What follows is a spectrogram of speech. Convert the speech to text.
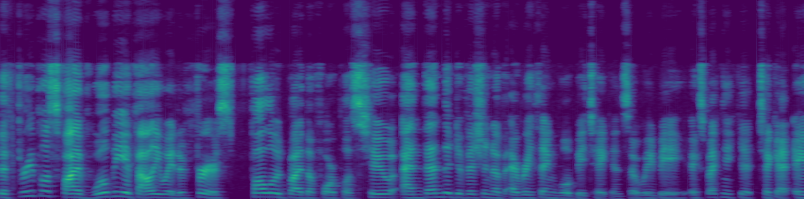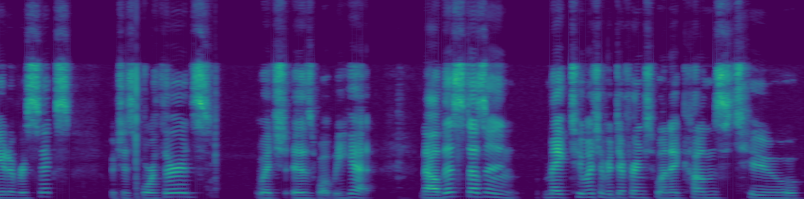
the 3 plus 5 will be evaluated first, followed by the 4 plus 2, and then the division of everything will be taken. So we'd be expecting to get 8 over 6, which is 4 thirds, which is what we get. Now this doesn't make too much of a difference when it comes to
